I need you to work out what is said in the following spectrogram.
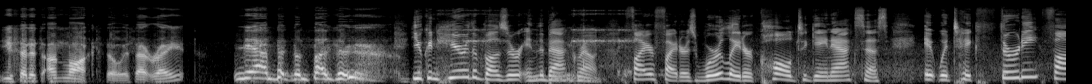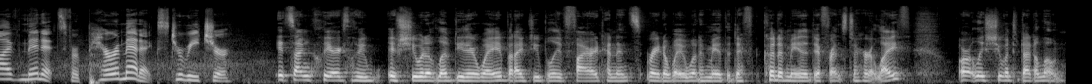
You said it's unlocked, though. Is that right? Yeah, but the buzzer. You can hear the buzzer in the background. Firefighters were later called to gain access. It would take 35 minutes for paramedics to reach her. It's unclear exactly if she would have lived either way, but I do believe fire attendants right away would have made the diff- could have made a difference to her life, or at least she wouldn't have died alone.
